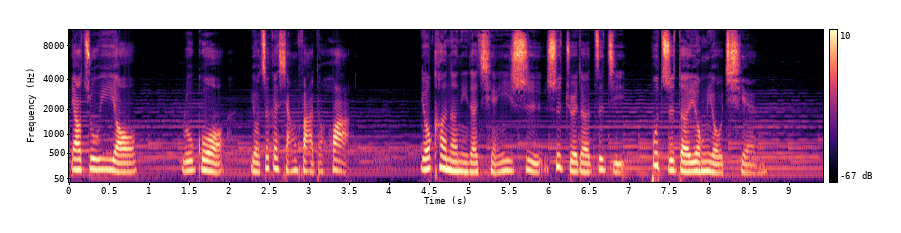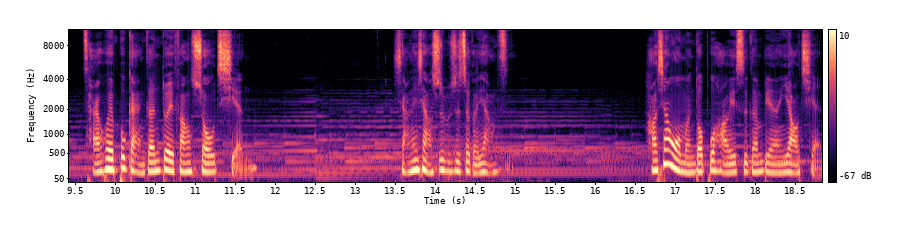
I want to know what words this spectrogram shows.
要注意哦，如果有这个想法的话。有可能你的潜意识是觉得自己不值得拥有钱，才会不敢跟对方收钱。想一想，是不是这个样子？好像我们都不好意思跟别人要钱。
